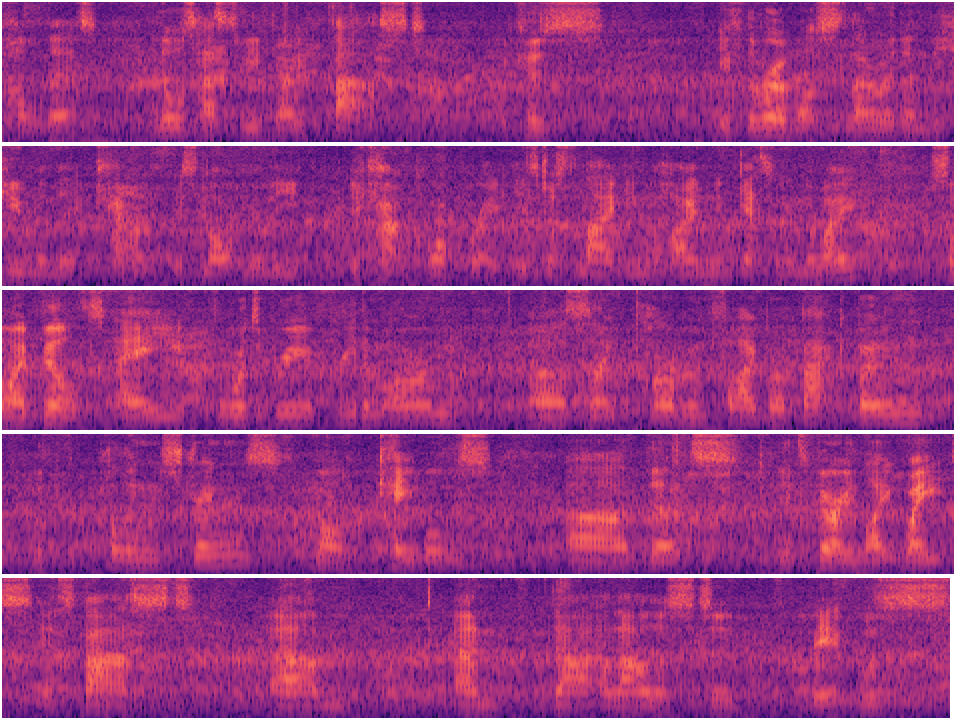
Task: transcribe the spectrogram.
hold it, and also has to be very fast because if the robot's slower than the human, it can't. It's not really. It can't cooperate. It's just lagging behind and getting in the way. So I built a four degree of freedom arm. Uh, it's a carbon fiber backbone with pulling strings, well cables. Uh, that it's very lightweight. It's fast, um, and that allowed us to. It was.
